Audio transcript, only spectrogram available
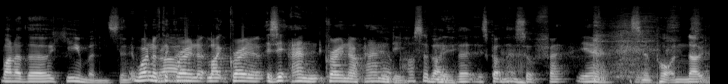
one of the humans. In, one of right. the grown up, like grown up. Is it and grown up Andy? Yeah, possibly. Like it's got yeah. that sort of fat. Yeah, it's an important note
